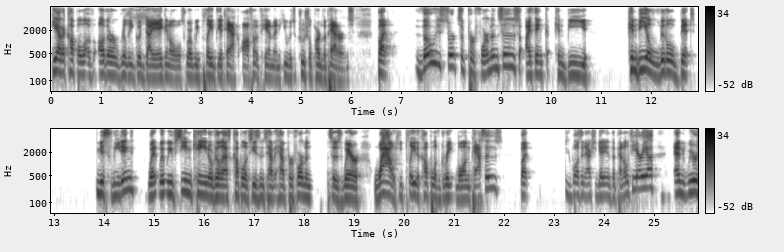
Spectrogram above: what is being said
he had a couple of other really good diagonals where we played the attack off of him, and he was a crucial part of the patterns. But those sorts of performances, I think, can be can be a little bit misleading. When, we've seen Kane over the last couple of seasons have have performances where wow, he played a couple of great long passes, but he wasn't actually getting into the penalty area. And we were,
